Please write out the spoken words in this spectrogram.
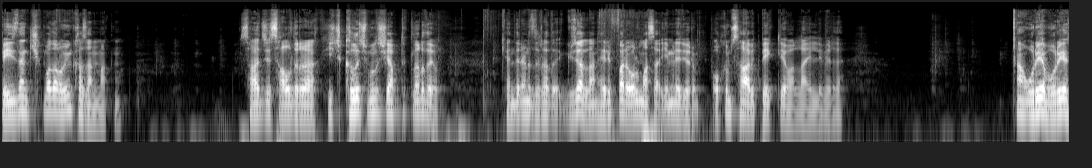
Base'den çıkmadan oyun kazanmak mı? Sadece saldırarak hiç kılıç mılıç yaptıkları da yok. Kendilerini zırhada güzel lan herif var ya olmasa yemin ediyorum okum sabit bekliyor vallahi 51'de. Ha oraya buraya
